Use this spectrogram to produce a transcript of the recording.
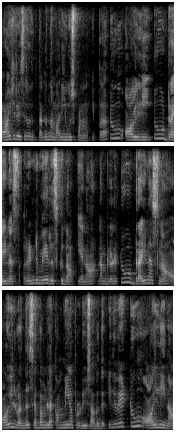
மாய்ஸ்சரைசர் அதுக்கு தகுந்த மாதிரி யூஸ் பண்ணணும். இப்போ டூ ஆயிலி டூ ட்ரைனஸ் ரெண்டுமே ரிஸ்க் தான். ஏன்னா நம்மளோட டூ ட்ரைனஸ்னா ஆயில் வந்து செபம்ல கம்மியாக ப்ரொடியூஸ் ஆகுது. இதுவே டூ ஆயிலினா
